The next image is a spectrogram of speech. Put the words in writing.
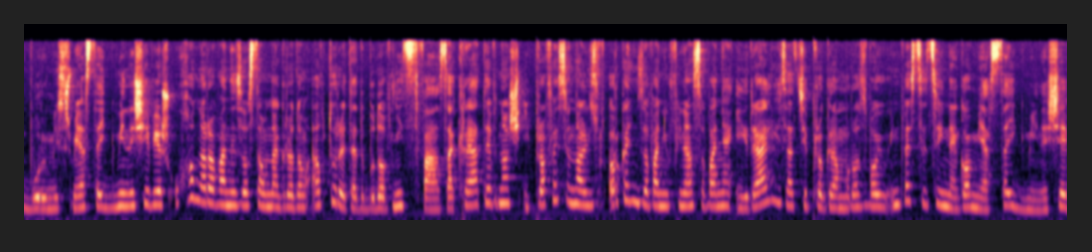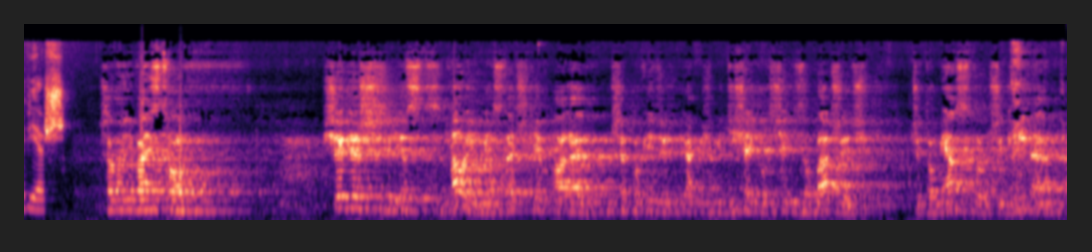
Burmistrz miasta i gminy Siewierz uhonorowany został nagrodą Autorytet Budownictwa za kreatywność i profesjonalizm w organizowaniu finansowania i realizacji programu rozwoju inwestycyjnego miasta i gminy Siewierz. Szanowni Państwo, Siewierz jest małym miasteczkiem, ale muszę powiedzieć, jakbyśmy dzisiaj go chcieli zobaczyć, czy to miasto, czy gminę,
